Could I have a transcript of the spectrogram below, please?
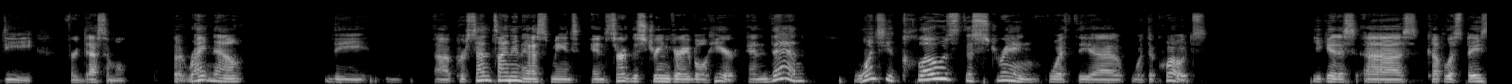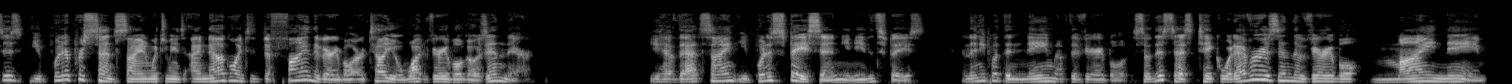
D, for decimal. But right now, the uh, percent sign in S means insert the string variable here. And then once you close the string with the, uh, with the quotes, you get a, a, couple of spaces, you put a percent sign, which means I'm now going to define the variable or tell you what variable goes in there. You have that sign, you put a space in, you need a space, and then you put the name of the variable. So this says take whatever is in the variable my name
